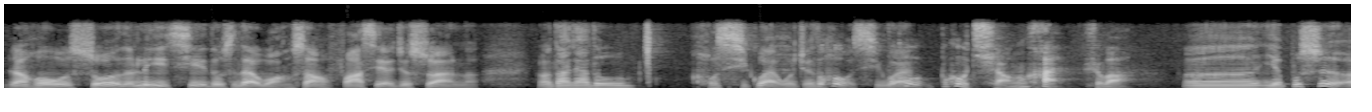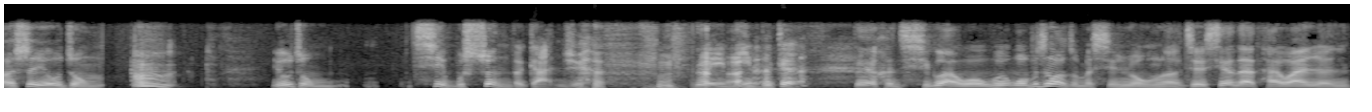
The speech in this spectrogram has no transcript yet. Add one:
然后所有的戾气都是在网上发泄就算了，然后大家都好奇怪，我觉得好奇怪，不够不够强悍是吧？呃，也不是，而是有种 有种气不顺的感觉，萎靡不振。对，很奇怪，我我我不知道怎么形容了。就现在台湾人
